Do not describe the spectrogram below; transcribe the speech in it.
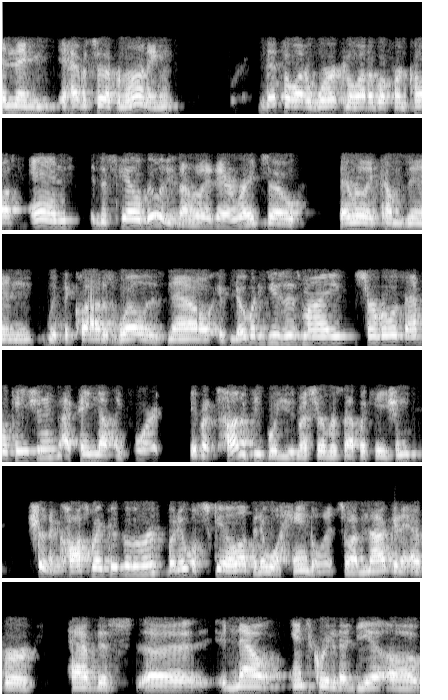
and then have it set up and running. That's a lot of work and a lot of upfront cost, and the scalability is not really there, right? So that really comes in with the cloud as well. As now, if nobody uses my serverless application, I pay nothing for it. If a ton of people use my serverless application, sure, the cost might go through the roof, but it will scale up and it will handle it. So I'm not going to ever have this uh, now antiquated idea of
